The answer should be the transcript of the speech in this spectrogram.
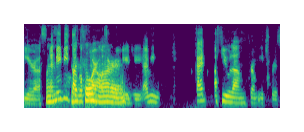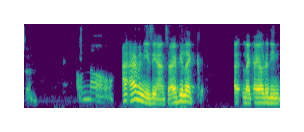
eras? And maybe Tug of That's so War also for hard. AG. I mean, kahit a few lang from each person. Oh no. I, I have an easy answer. I feel like, I- like I already,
